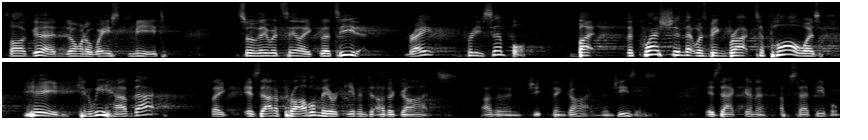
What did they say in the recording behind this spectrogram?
it's all good. Don't want to waste meat. So they would say, like, let's eat it, right? Pretty simple. But the question that was being brought to Paul was, hey, can we have that? Like, is that a problem? They were given to other gods other than, G- than God, than Jesus. Is that going to upset people?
